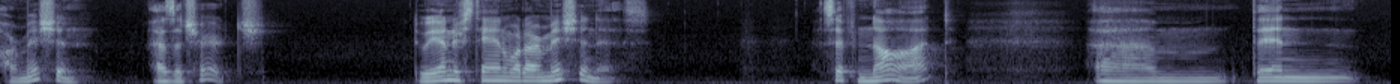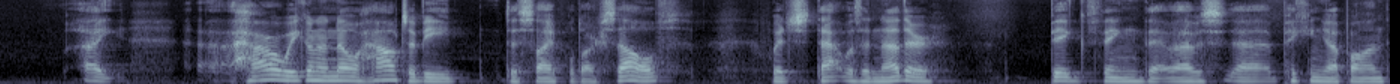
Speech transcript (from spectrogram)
our mission as a church. Do we understand what our mission is? As if not, um, then I, how are we going to know how to be discipled ourselves? Which that was another big thing that I was uh, picking up on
